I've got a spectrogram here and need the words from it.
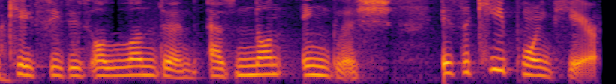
UK cities or London as non-English is a key point here.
